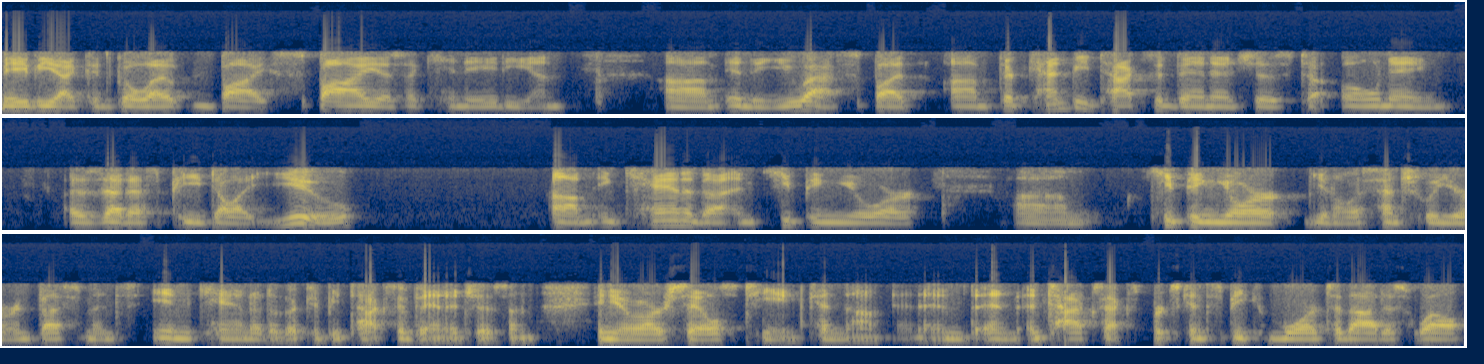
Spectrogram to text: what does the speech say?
maybe I could go out and buy SPY as a Canadian um, in the U.S., but um, there can be tax advantages to owning a ZSP.U um, in Canada and keeping your um, keeping your, you know, essentially your investments in Canada. There could be tax advantages, and, and you know, our sales team can um, and, and and tax experts can speak more to that as well.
